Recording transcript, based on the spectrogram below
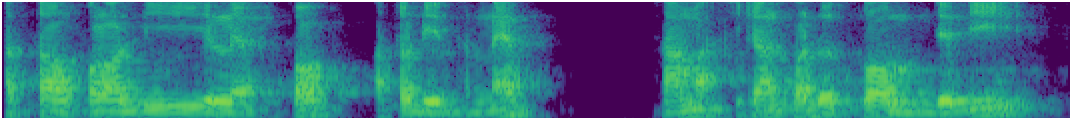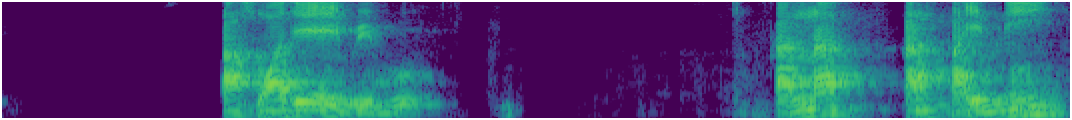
atau kalau di laptop atau di internet, sama si canva.com. Jadi langsung aja ya ibu-ibu. Karena Canva ini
